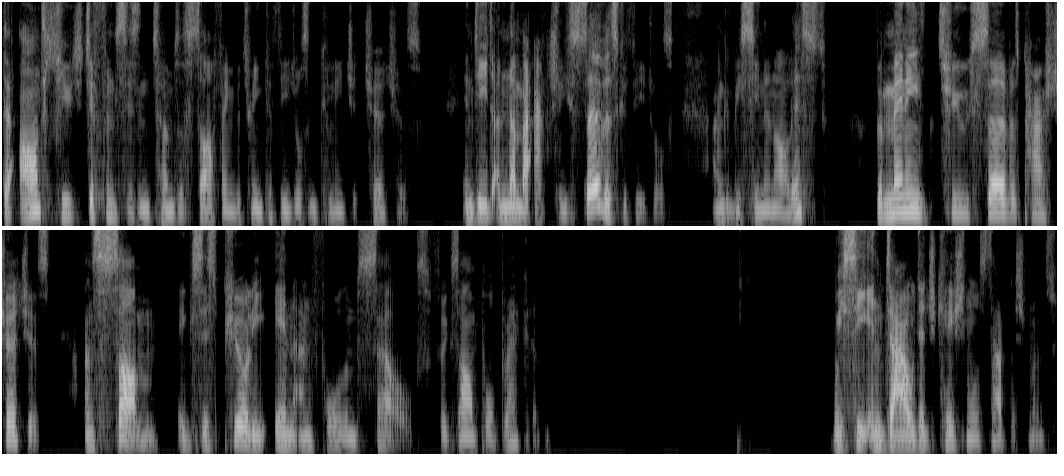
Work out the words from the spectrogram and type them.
there aren't huge differences in terms of staffing between cathedrals and collegiate churches. Indeed, a number actually serve as cathedrals and can be seen in our list, but many too serve as parish churches, and some exist purely in and for themselves. For example, Brecon. We see endowed educational establishments.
